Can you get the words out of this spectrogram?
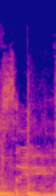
see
